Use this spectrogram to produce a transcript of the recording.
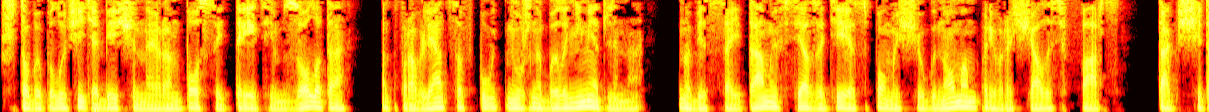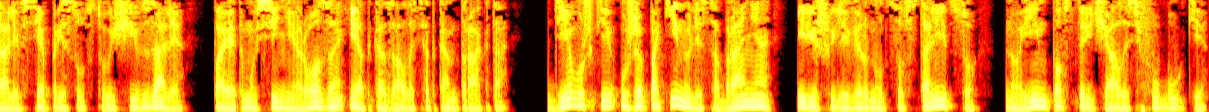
Чтобы получить обещанное Рампоссой третьим золото, отправляться в путь нужно было немедленно, но без Сайтамы вся затея с помощью гномам превращалась в фарс. Так считали все присутствующие в зале, поэтому Синяя Роза и отказалась от контракта. Девушки уже покинули собрание и решили вернуться в столицу, но им повстречалась Фубуки.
